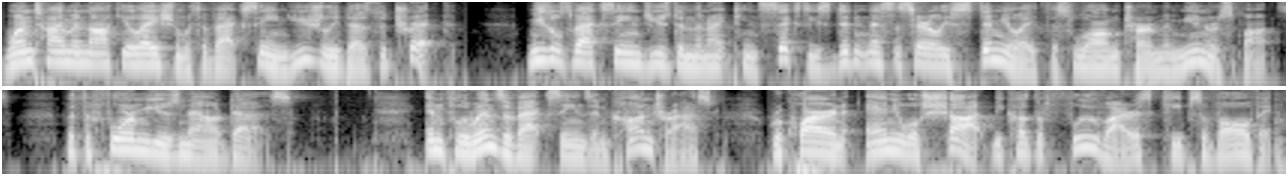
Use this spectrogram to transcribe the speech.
One time inoculation with a vaccine usually does the trick. Measles vaccines used in the 1960s didn't necessarily stimulate this long term immune response, but the form used now does. Influenza vaccines, in contrast, require an annual shot because the flu virus keeps evolving.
